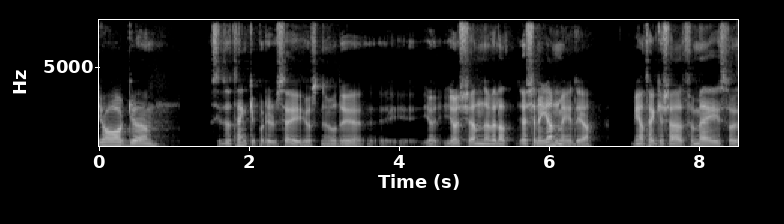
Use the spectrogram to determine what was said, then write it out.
Jag eh, sitter och tänker på det du säger just nu och det, jag, jag känner väl att jag känner igen mig i det. Men jag tänker så här att för mig så,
